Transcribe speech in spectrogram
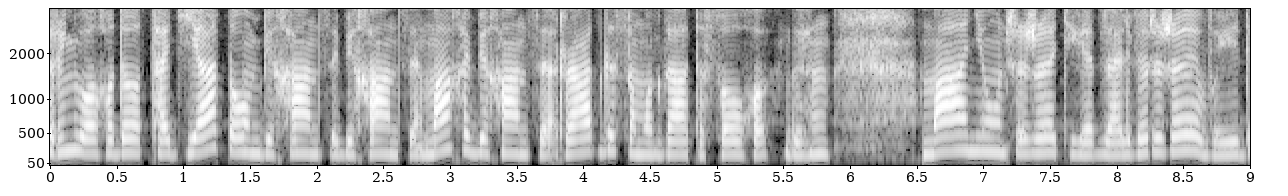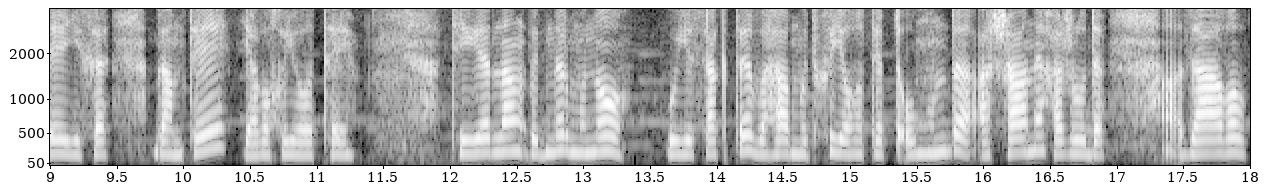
Трин волходо тадья том биханзы биханзы маха биханзы радга самудгата сохо гыхын мани уншыжы тигет зальвержы выйде ихы гамте явахуйоте тигетлан биднер муно уйысакты баха мытхы йоготепті оңында аршаны хажуды завал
